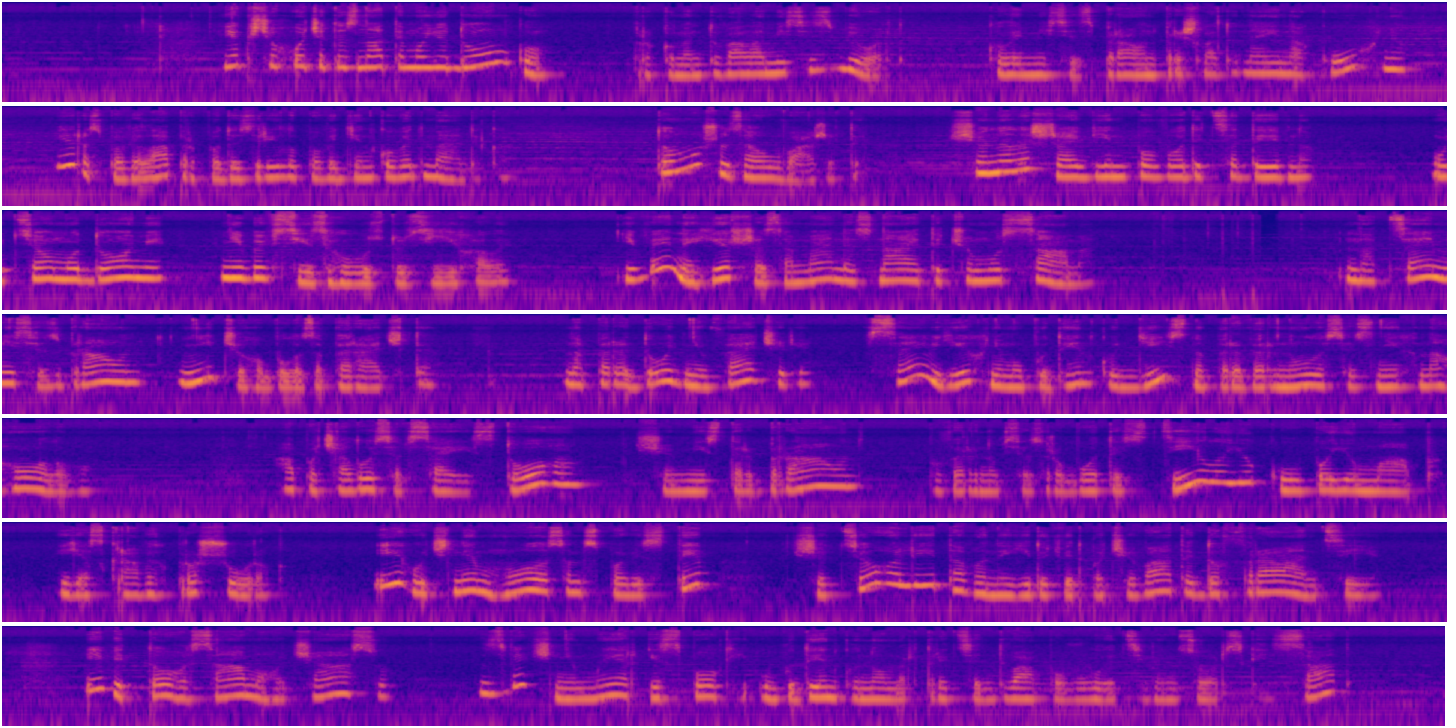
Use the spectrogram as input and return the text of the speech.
Якщо хочете знати мою думку, прокоментувала місіс Бьорд, коли місіс Браун прийшла до неї на кухню і розповіла про подозрілу поведінку ведмедика, то мушу зауважити, що не лише він поводиться дивно. У цьому домі ніби всі з глузду з'їхали, і ви не гірше за мене знаєте, чому саме. На це місіс Браун нічого було заперечити. Напередодні ввечері все в їхньому будинку дійсно перевернулося з ніг на голову. А почалося все із того, що містер Браун повернувся з роботи з цілою купою мап і яскравих брошурок і гучним голосом сповістив, що цього літа вони їдуть відпочивати до Франції. І від того самого часу звичні мир і спокій у будинку номер 32 по вулиці Вінзорський сад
